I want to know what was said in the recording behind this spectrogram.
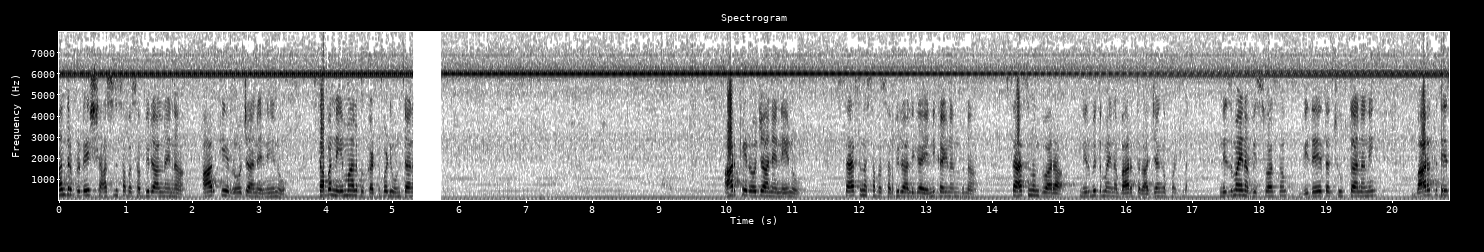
ఆంధ్రప్రదేశ్ శాసనసభ సభ్యురాలనైన ఆర్కే రోజా అనే నేను సభ నియమాలకు కట్టుబడి ఉంటాను. ఆర్కే రోజా అనే నేను శాసనసభ సభ్యురాలిగా ఎన్నికైనందున శాసనం ద్వారా నిర్మితమైన భారత రాజ్యాంగం పట్ల నిజమైన విశ్వాసం విధేయత చూపుతానని భారతదేశ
